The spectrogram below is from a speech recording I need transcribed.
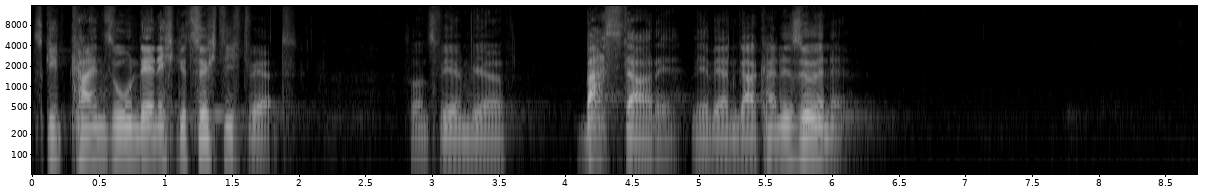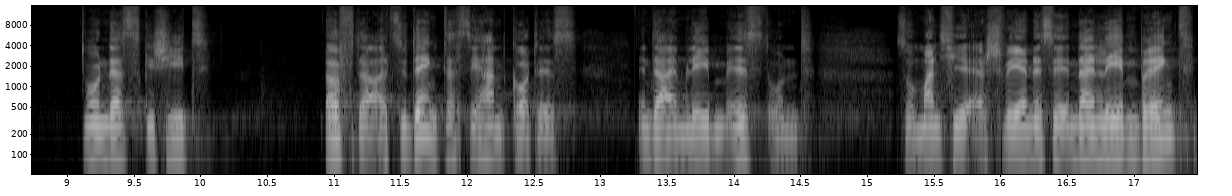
Es gibt keinen Sohn, der nicht gezüchtigt wird. Sonst wären wir Bastarde. Wir wären gar keine Söhne. Und das geschieht öfter, als du denkst, dass die Hand Gottes in deinem Leben ist und so manche Erschwernisse in dein Leben bringt.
